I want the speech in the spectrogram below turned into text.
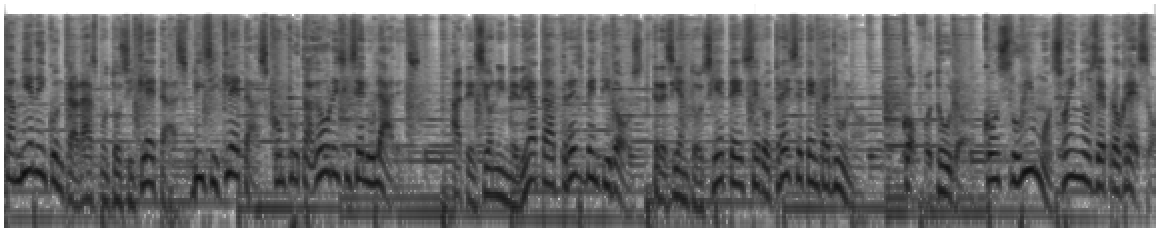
También encontrarás motocicletas, bicicletas, computadores y celulares. Atención inmediata 322-307-0371. Cofuturo, construimos sueños de progreso.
